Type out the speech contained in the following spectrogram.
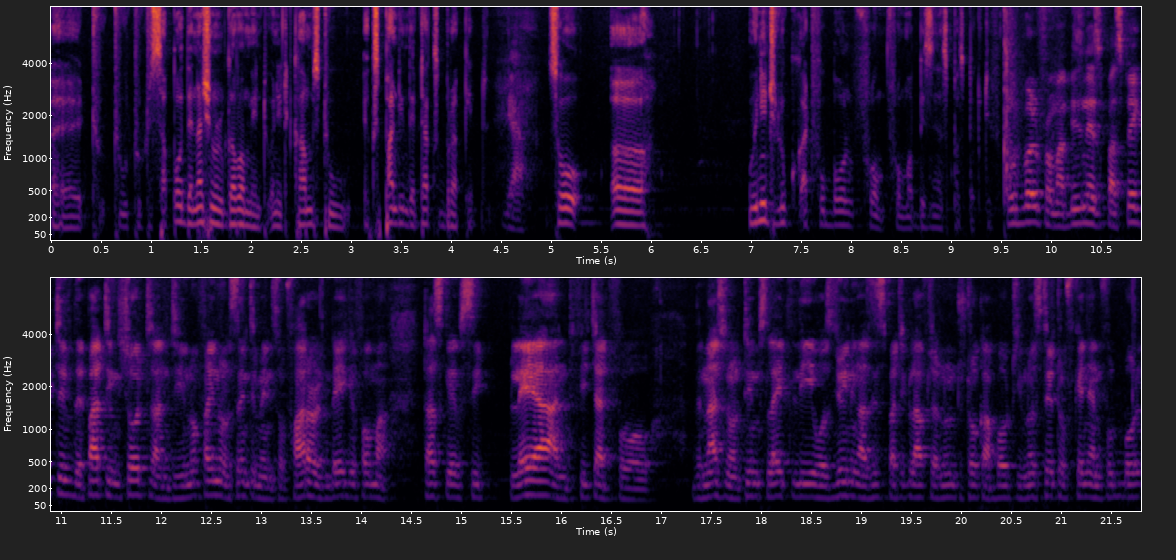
uh, to, to, to, to support the national government when it comes to expanding the tax bracket. Yeah. So uh, we need to look at football from, from a business perspective. Football from a business perspective, the parting shot and you know final sentiments of Harold Ndege, former Tusker FC player and featured for the national team slightly, was joining us this particular afternoon to talk about you know state of Kenyan football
